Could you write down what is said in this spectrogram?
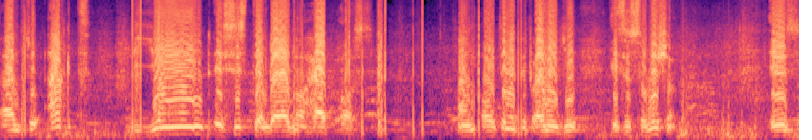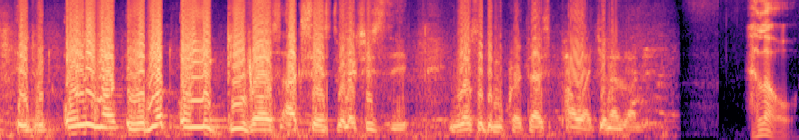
and to act beyond a system that has not help us and alternative energy is a solution. Is it would only not it would not only give us access to electricity, it will also democratize power generally. Hello.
